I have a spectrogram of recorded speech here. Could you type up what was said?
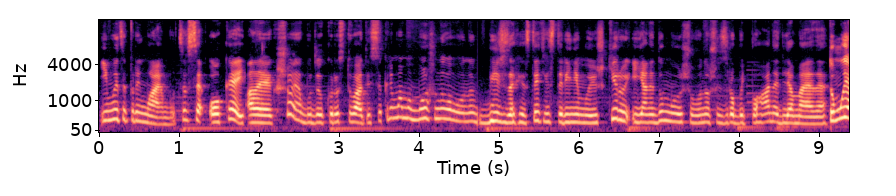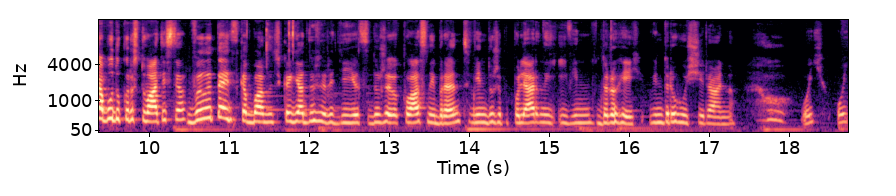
і ми це приймаємо. Це все окей. Але якщо я буду користуватися кремами, можливо, воно більш захистить від старіння мою шкіру, і я не думаю, що воно щось зробить погане для мене. Тому я буду користуватися. Велетенська баночка. Я дуже радію. Це дуже класний бренд. Він дуже популярний і він дорогий. Він дорогущий, реально. Ой, ой,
